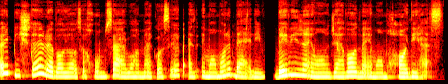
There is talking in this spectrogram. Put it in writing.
ولی بیشتر روایات خمس ارباح مکاسب از امامان بعدی. به ویژه امام جواد و امام هادی هست.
